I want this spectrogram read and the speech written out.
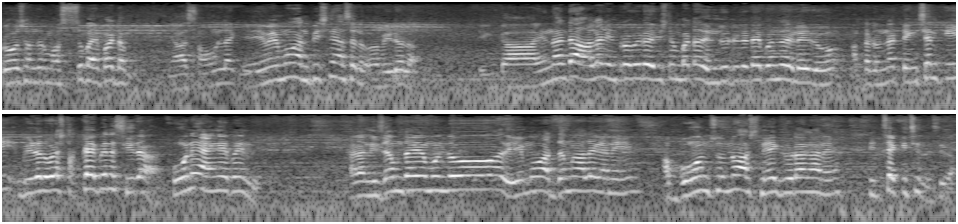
బ్రోస్ అందరూ మస్తు భయపడ్డాం. ఆ సౌండ్ లైక్ ఏమేమో అనిపించినాయి అసలు ఆ వీడియోలో ఇంకా ఏంటంటే ఆల్రెడీ ఇంట్రో వీడియో చూసినాం బట్ అది ఎందుకు డిలీట్ అయిపోయిందో తెలియదు అక్కడ ఉన్న టెన్షన్కి వీడియోలో కూడా స్టక్ అయిపోయినా సీదా. ఫోనే హ్యాంగ్ అయిపోయింది. అక్కడ నిజం దయ్యం ఉందో అది ఏమో అర్థం కాలే కానీ ఆ బోన్స్ ఉన్నో ఆ స్నేక్ చూడగానే పిచ్చెక్కించింది సీదా.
